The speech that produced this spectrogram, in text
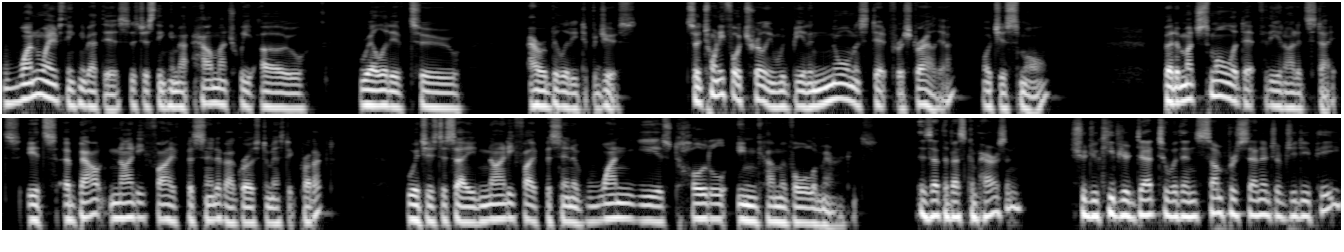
One way of thinking about this is just thinking about how much we owe relative to our ability to produce. So 24 trillion would be an enormous debt for Australia, which is small, but a much smaller debt for the United States. It's about 95% of our gross domestic product, which is to say 95% of one year's total income of all Americans. Is that the best comparison? Should you keep your debt to within some percentage of GDP?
